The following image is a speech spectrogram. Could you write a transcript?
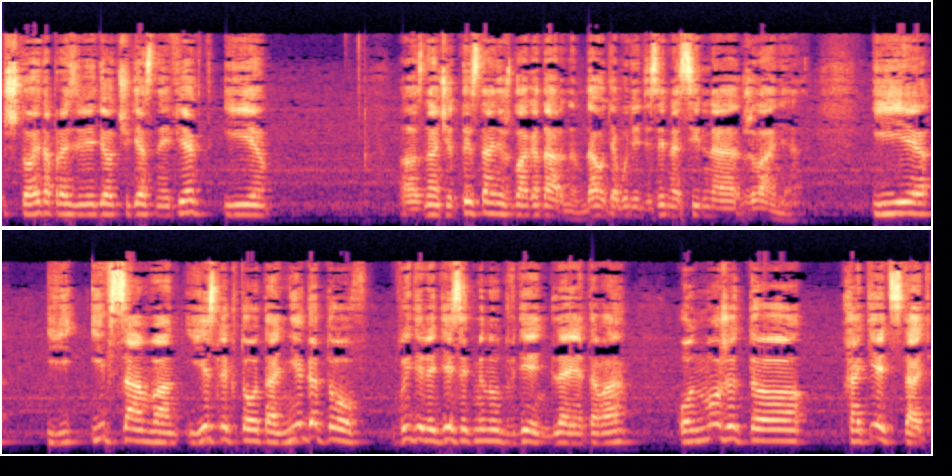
что это произведет чудесный эффект, и а, значит, ты станешь благодарным, да, у тебя будет действительно сильное желание. И, и, и в самван, если кто-то не готов выделить 10 минут в день для этого, он может э, хотеть стать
